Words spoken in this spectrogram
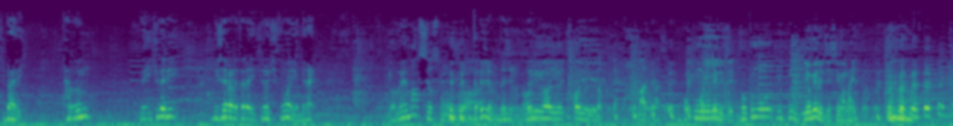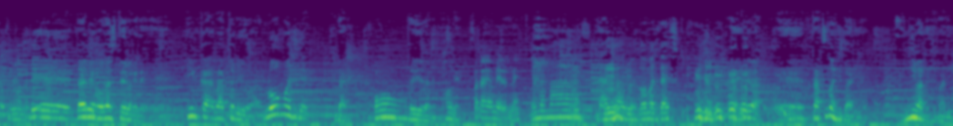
ひばり。多分、ね、いきなり見せられたらひろき君は読めない読めますよ、そのぐらい。大丈夫大丈夫余裕余裕、超余裕だって。まずまず。僕も読めるじ 僕も読める自信はないよ で、えー題名も同じというわけで、えーピンカラトリオはローマ字でひばりというわけですね、それは読めるね読めます。大丈夫。ローマ字大好き。はい、では、え2つのひばりを2話のひばりを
